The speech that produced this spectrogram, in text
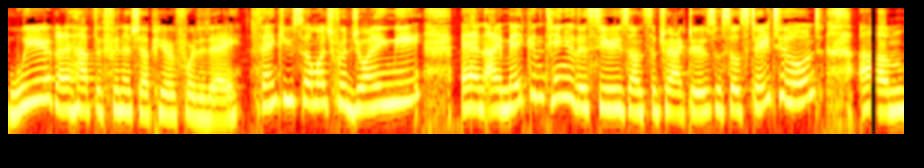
we're going to have to finish up here for today. Thank you so much for joining me. And I may continue this series on subtractors, so stay tuned. Um,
